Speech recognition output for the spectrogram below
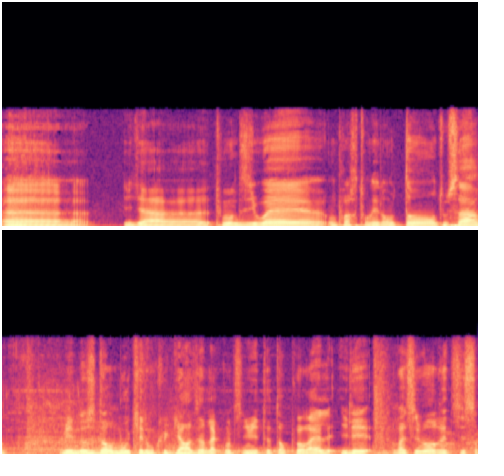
euh, il y a, euh, tout le monde dit, ouais, on pourrait retourner dans le temps, tout ça. Mais Nosdormu, qui est donc le gardien de la continuité temporelle, il est relativement réticent.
